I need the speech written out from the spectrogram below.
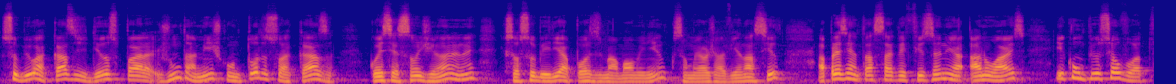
subiu à casa de Deus para, juntamente com toda a sua casa, com exceção de Ana, né, que só subiria após desmamar o menino, que Samuel já havia nascido, apresentar sacrifícios anuais e cumprir o seu voto.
